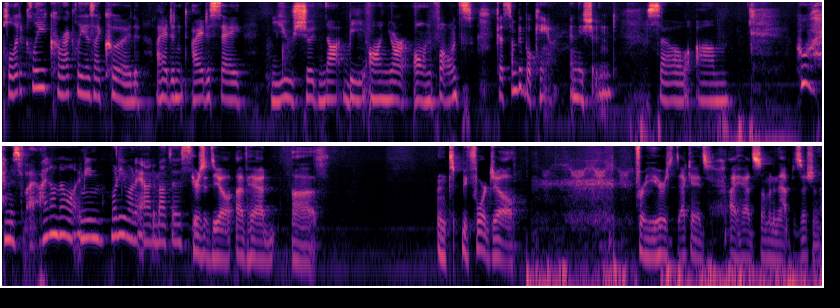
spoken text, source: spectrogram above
politically correctly as i could i had to i had to say you should not be on your own phones because some people can't and they shouldn't. So um whew, and it's, i don't know. I mean what do you want to add about this? Here's the deal. I've had, uh, and before Jill, for years, decades, I had someone in that position,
